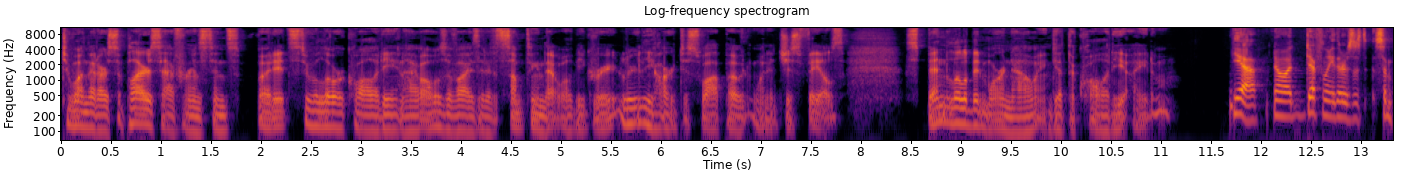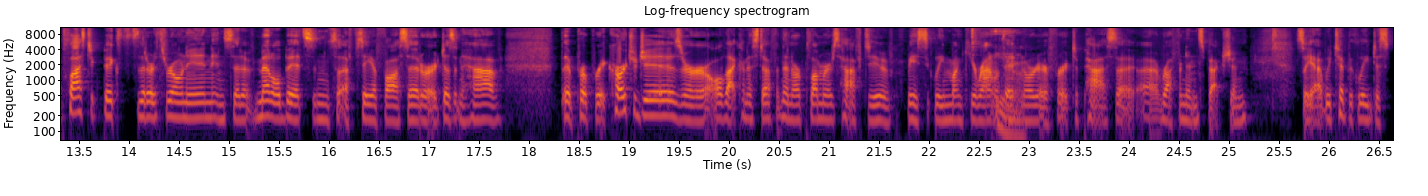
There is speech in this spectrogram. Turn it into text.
to one that our suppliers have, for instance, but it's to a lower quality. And I always advise that if it's something that will be great, really hard to swap out when it just fails, spend a little bit more now and get the quality item. Yeah, no, definitely. There's some plastic bits that are thrown in instead of metal bits, and say a faucet, or it doesn't have the appropriate cartridges, or all that kind of stuff. And then our plumbers have to basically monkey around with it in order for it to pass a, a rough-in inspection. So yeah, we typically just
